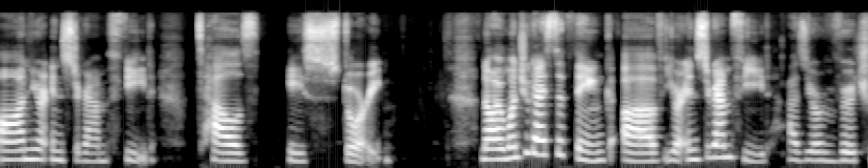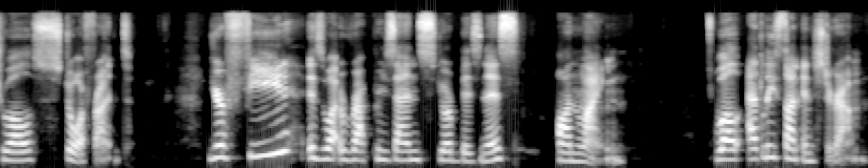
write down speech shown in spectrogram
on your Instagram feed tells a story. Now, I want you guys to think of your Instagram feed as your virtual storefront. Your feed is what represents your business online. Well, at least on Instagram.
